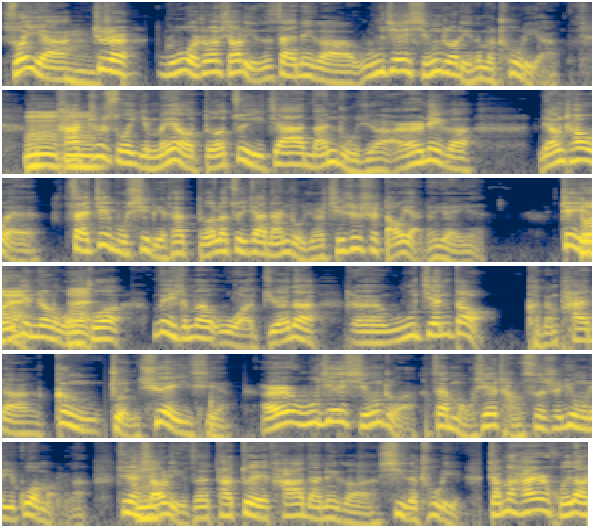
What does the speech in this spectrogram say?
所以啊，就是如果说小李子在那个《无间行者》里那么处理啊，嗯，他之所以没有得最佳男主角，而那个梁朝伟在这部戏里他得了最佳男主角，其实是导演的原因。这也是印证了我说为什么我觉得呃《无间道》可能拍的更准确一些。而《无间行者》在某些场次是用力过猛了，就像小李子他对他的那个戏的处理，咱们还是回到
